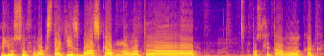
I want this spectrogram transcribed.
Юсуфова. Кстати, из Баска, ну вот после того, как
